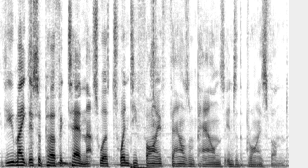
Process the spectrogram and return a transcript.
If you make this a perfect 10, that's worth £25,000 into the prize fund.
